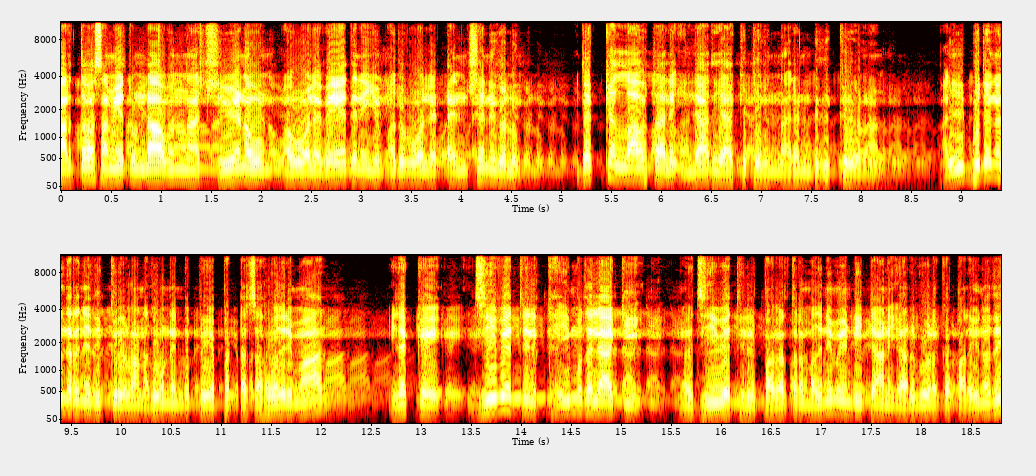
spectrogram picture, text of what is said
ആർത്തവ സമയത്തുണ്ടാവുന്ന ക്ഷീണവും അതുപോലെ വേദനയും അതുപോലെ ടെൻഷനുകളും ഇതൊക്കെ അള്ളാഹു താല ഇല്ലാതെയാക്കി തരുന്ന രണ്ട് ദിക്റുകളാണ്. അത്ഭുതങ്ങൾ നിറഞ്ഞ ദിക്റുകളാണ്. അതുകൊണ്ട് എന്റെ പ്രിയപ്പെട്ട സഹോദരിമാർ ഇതൊക്കെ ജീവിതത്തിൽ കൈമുതലാക്കി ജീവിതത്തിൽ പകർത്തണം. അതിനു വേണ്ടിയിട്ടാണ് ഈ അറിവുകളൊക്കെ പറയുന്നത്.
